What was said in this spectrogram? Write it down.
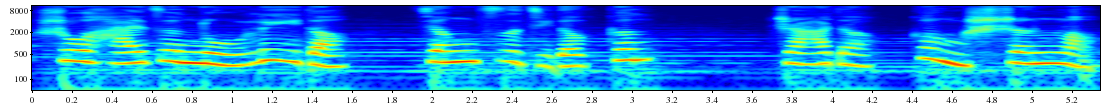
树孩子努力的将自己的根扎得更深了。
